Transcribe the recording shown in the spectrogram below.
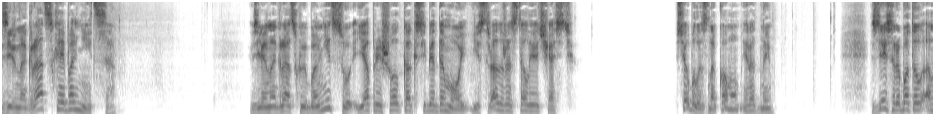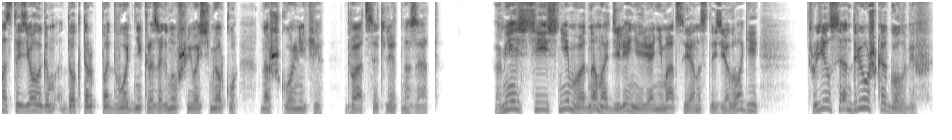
Зеленоградская больница В Зеленоградскую больницу я пришел как к себе домой и сразу же стал ее частью. Все было знакомым и родным. Здесь работал анестезиологом доктор-подводник, разогнувший восьмерку на школьнике двадцать лет назад. Вместе с ним в одном отделении реанимации и анестезиологии трудился Андрюшка Голубев,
